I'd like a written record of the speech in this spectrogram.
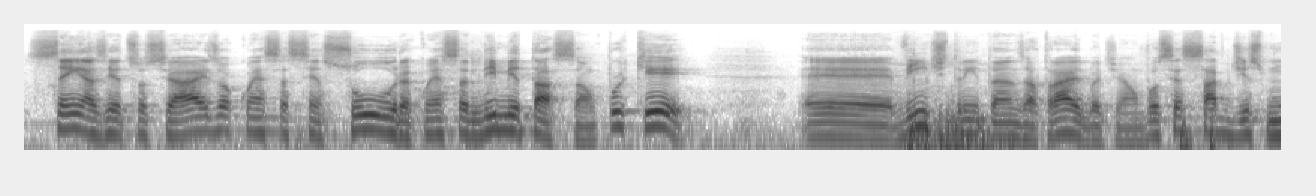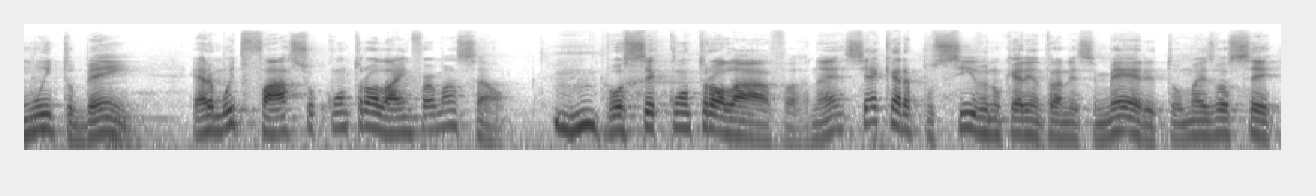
sem as redes sociais ou com essa censura, com essa limitação? Porque é, 20, 30 anos atrás, Batião, você sabe disso muito bem, era muito fácil controlar a informação. Você controlava, né? Se é que era possível, não quero entrar nesse mérito, mas você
